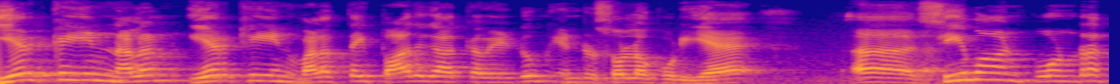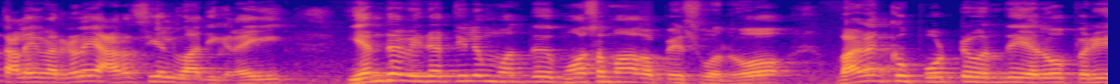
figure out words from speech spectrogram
இயற்கையின் நலன் இயற்கையின் வளத்தை பாதுகாக்க வேண்டும் என்று சொல்லக்கூடிய சீமான் போன்ற தலைவர்களை அரசியல்வாதிகளை எந்த விதத்திலும் வந்து மோசமாக பேசுவதோ வழக்கு போட்டு வந்து ஏதோ பெரிய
